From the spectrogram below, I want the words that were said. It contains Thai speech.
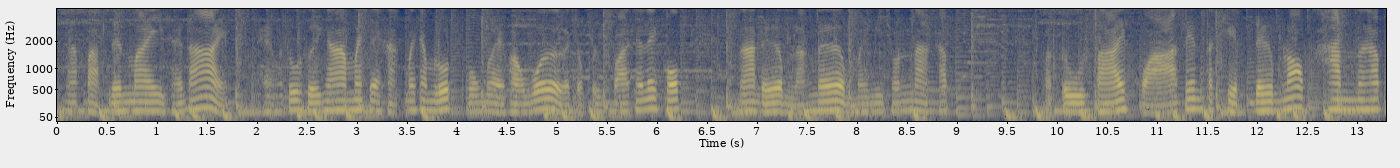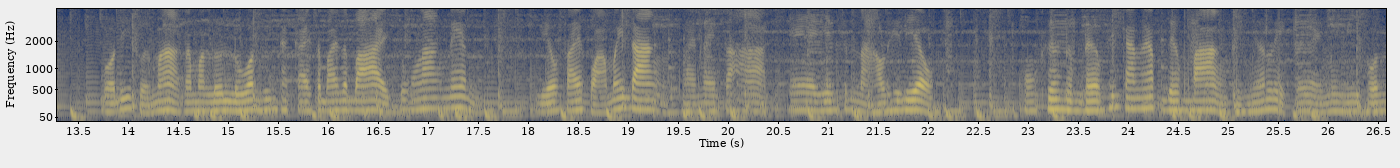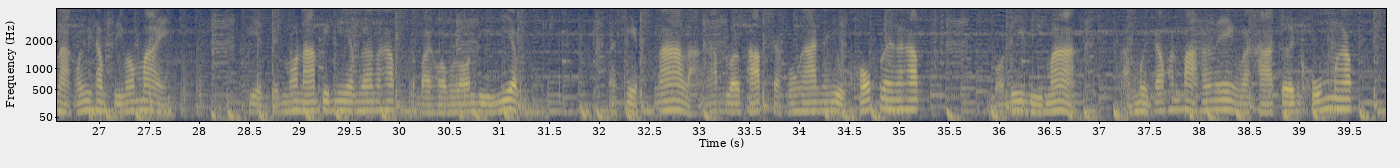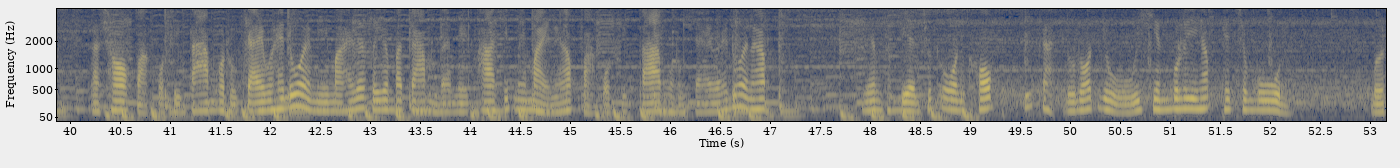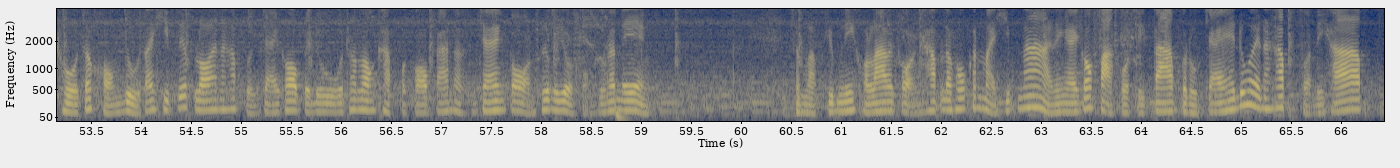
หน้าปัดเรือนไมล์ใช้ได้แผงประตูสวยงามไม่แตกหักไม่ชำรุดพวงมาลัย power กระจกไฟฟ้าใช้ได้ครบ หน้าเดิมหลังเดิมไม่มีชนหนักครับ ประตูซ้ายขวาเส้นตะเข็บเดิมรอบคันนะครับบอดี้สวยมากน้ำมันล้วนๆวิ่งทางไกลสบายๆช่วงล่างแน่น เลี้ยวซ้ายขวาไม่ดัง ภายในสะอาด แอร์เย็นจนหนาวเลยทีเดียวห้องเครื่องเดิมๆเช่นกันนะครับ เดิมบางถึงเนื้อเหล็กเลย ไม่มีทนหนัก ไม่มีทำสีมาใหม่ เปลี่ยนเป็นหม้อน้ำปีเนียมแล้วนะครับระบายความร้อนดีเยี่ยมตะเข็บหน้าหลังครับรอยพับจากโรงงานยังอยู่ครบเลยนะครับ บอดี้ดีมาก 39,000 บาทเท่านั้นเอง ราคาเกินคุ้มครับ ถ้าชอบฝากกดติดตามกดถูกใจไว้ให้ด้วย มีมาให้เลือกซื้อกันประจำแต่มีพาคลิปใหม่ๆนะครับ ฝากกดติดตามกดถูกใจไว้ให้ด้วยนะครับ เล่มทะเบียนชุดโอนครบพิกัดดูรถอยู่วิเชียรบุรีครับเพชรบูรณ์เบอร์โทรเจ้าของอยู่ใต้คลิปเรียบร้อยนะครับ สนใจก็ไปดูทดลองขับประกอบการตัดสินใจก่อนเพื่อประโยชน์ของทุกท่านเองสำหรับคลิปนี้ขอลาไปก่อนครับ แล้วพบกันใหม่คลิปหน้ายังไงก็ฝากกดติดตามกดถูกใจให้ด้วยนะครับ สวัสดีครับ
